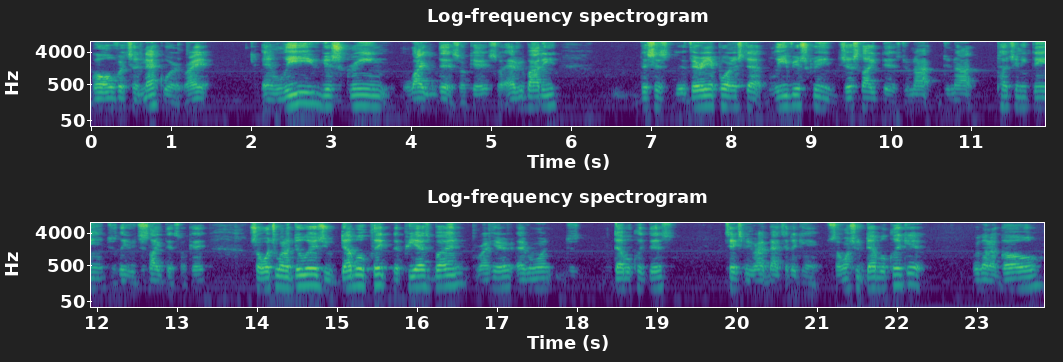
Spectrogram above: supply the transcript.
Go over to network, right, and leave your screen like this. Okay, so everybody, this is a very important step. Leave your screen just like this. Do not do not touch anything. Just leave it just like this. Okay. So what you want to do is you double click the PS button right here. Everyone, just double click this. Takes me right back to the game. So once you double click it, we're gonna go,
